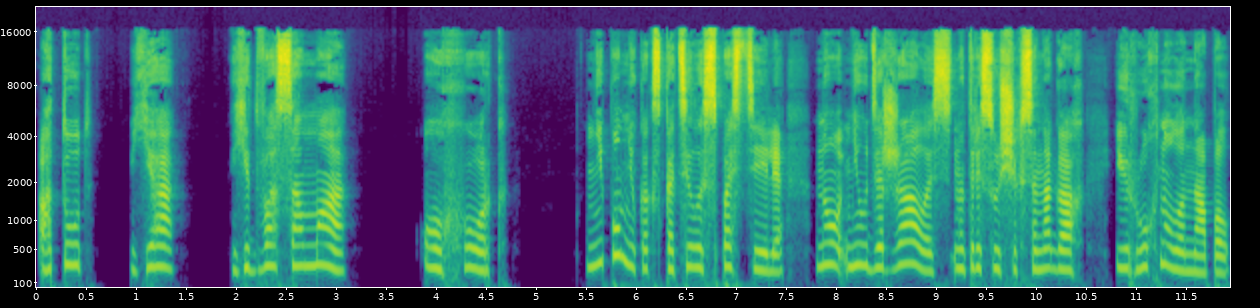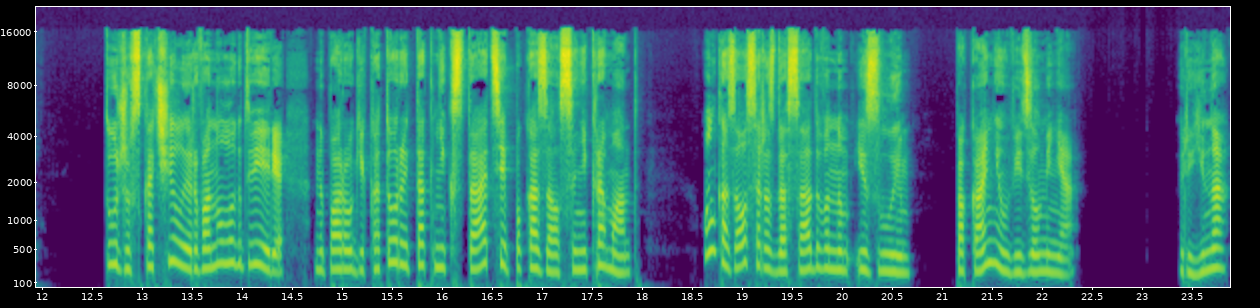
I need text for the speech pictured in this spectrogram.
А тут я едва сама. О, Хорк! Не помню, как скатилась с постели, но не удержалась на трясущихся ногах и рухнула на пол. Тут же вскочила и рванула к двери, на пороге которой так не кстати показался некромант. Он казался раздосадованным и злым, пока не увидел меня. «Рина?»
